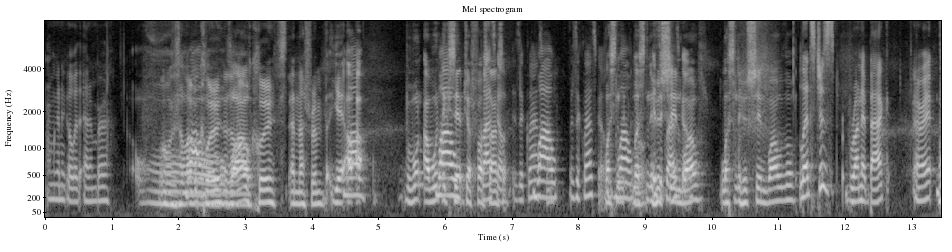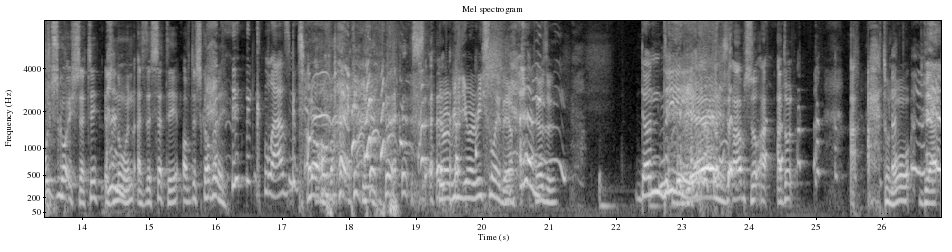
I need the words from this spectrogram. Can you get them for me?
I'm gonna go with Edinburgh. oh, there's a little Wow. clue. There's a little clue in this room. Yeah, I, Wow. I, we won't, I won't Wow. accept your first Glasgow. answer. Is it Glasgow? Wow. Is it Glasgow? Listen, Wow. listen to Is who's it saying Glasgow? wow. Listen to who's saying wow though. Let's just run it back. All right. Which Scottish city is known as the city of discovery? Glasgow. no, bye. you, were re- you were recently there. There's a, Dundee. yes, absolutely. I, I don't. I, I don't know. Yeah,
